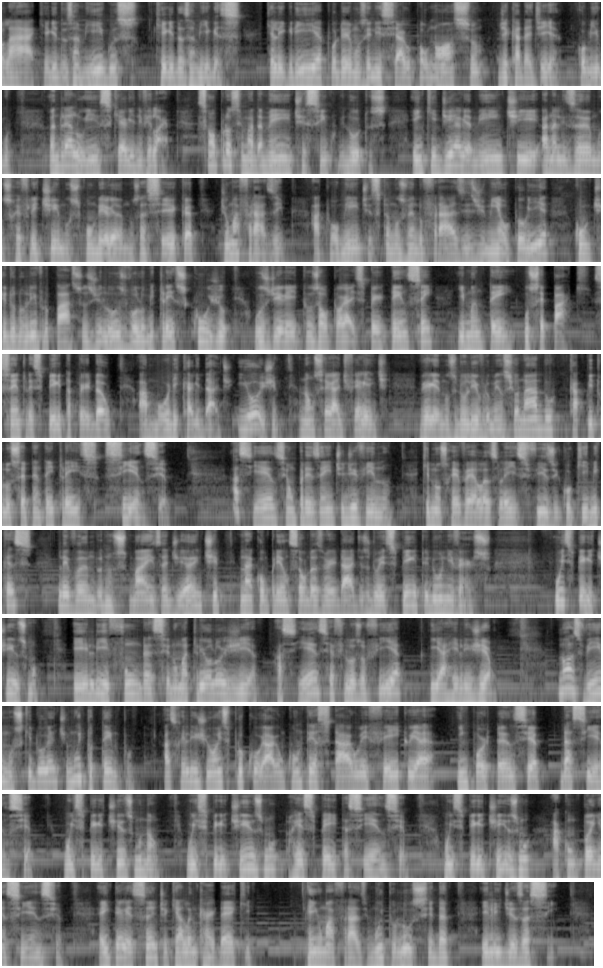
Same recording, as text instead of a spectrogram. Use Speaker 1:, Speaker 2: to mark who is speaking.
Speaker 1: Olá, queridos amigos, queridas amigas. Que alegria podermos iniciar o Pão Nosso de cada dia. Comigo, André Luiz Querine Vilar. São aproximadamente cinco minutos em que diariamente analisamos, refletimos, ponderamos acerca de uma frase. Atualmente estamos vendo frases de minha autoria contido no livro Passos de Luz, volume 3, cujo os direitos autorais pertencem e mantém o CEPAC, Centro Espírita Perdão, Amor e Caridade. E hoje não será diferente. Veremos do livro mencionado, capítulo 73, Ciência. A ciência é um presente divino que nos revela as leis físico-químicas, levando-nos mais adiante na compreensão das verdades do espírito e do universo. O espiritismo ele funda-se numa trilogia: a ciência, a filosofia e a religião. Nós vimos que durante muito tempo as religiões procuraram contestar o efeito e a importância da ciência. O Espiritismo não. O Espiritismo respeita a ciência. O Espiritismo acompanha a ciência. É interessante que Allan Kardec, em uma frase muito lúcida, ele diz assim:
